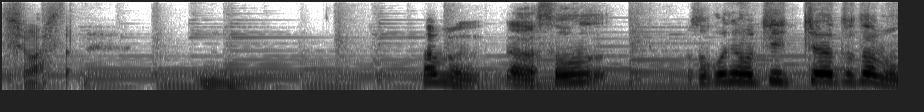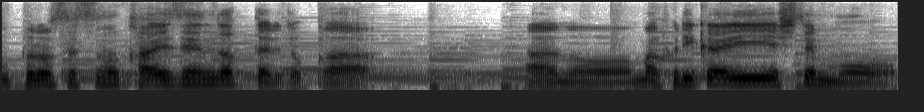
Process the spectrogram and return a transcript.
しましたね。うん。多分だからそそこに陥っちゃうと多分プロセスの改善だったりとかあの、まあ、振り返りしても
